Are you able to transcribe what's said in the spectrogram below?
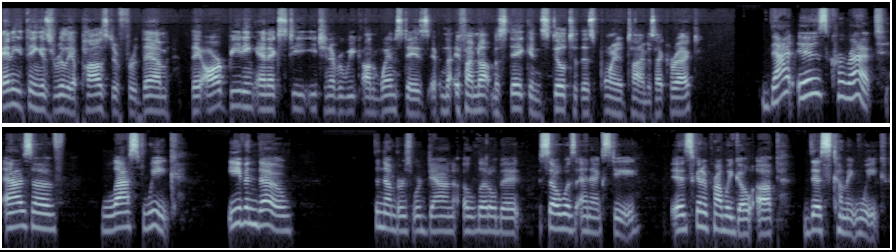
anything is really a positive for them. They are beating NXT each and every week on Wednesdays, if, if I'm not mistaken, still to this point in time. Is that correct? That is correct as of last week, even though the numbers were down a little bit, so was NXT. It's going to probably go up this coming week.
